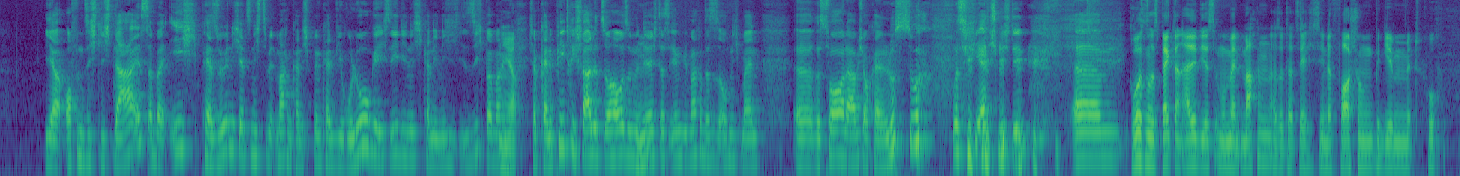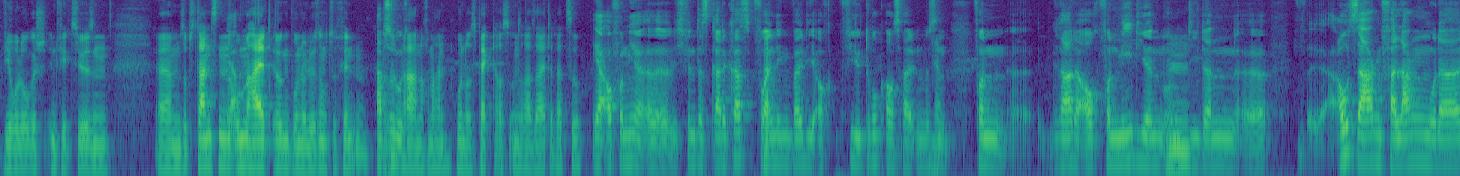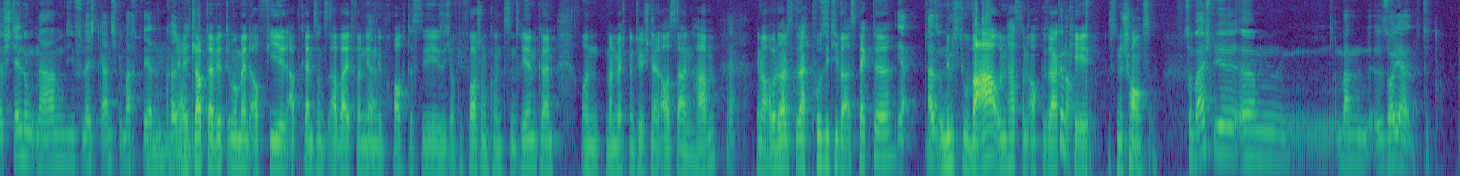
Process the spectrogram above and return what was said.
ja offensichtlich da ist, aber ich persönlich jetzt nichts mitmachen kann. Ich bin kein Virologe, ich sehe die nicht, kann die nicht sichtbar machen. Ja. Ich habe keine Petrischale zu Hause, mit Mhm. der ich das irgendwie mache. Das ist auch nicht mein äh, Ressort, da habe ich auch keine Lust zu, muss ich ehrlich gestehen. ähm, Großen Respekt an alle, die es im Moment machen. Also tatsächlich sich in der Forschung begeben mit hochvirologisch infektiösen ähm, Substanzen, Ja. um halt irgendwo eine Lösung zu finden. Absolut. Also da nochmal einen hohen Respekt aus unserer Seite dazu. Ja, auch von mir. Äh, Ich finde das gerade krass, vor Ja. allen Dingen, weil die auch viel Druck aushalten müssen. Von äh, gerade auch von Medien und Mhm. die dann äh, Aussagen verlangen oder Stellungnahmen, die vielleicht gar nicht gemacht werden können. Hm, Ja, ich glaube, da wird im Moment auch viel Abgrenzungsarbeit von denen Ja. gebraucht, dass sie sich auf die Forschung konzentrieren können. Und man möchte natürlich schnell Aussagen haben. Ja. Genau, aber du hattest gesagt, positive Aspekte ja, also nimmst du wahr und hast dann auch gesagt, Genau. okay, ist eine Chance. zum Beispiel, ähm, man soll ja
